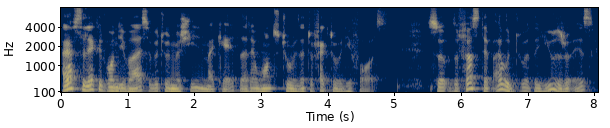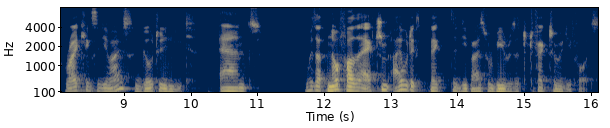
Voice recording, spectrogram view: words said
I have selected one device, a virtual machine in my case, that I want to reset to factory defaults. So the first step I would do as a user is right-click the device, go to delete and without no further action, I would expect the device will be reset to factory defaults.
